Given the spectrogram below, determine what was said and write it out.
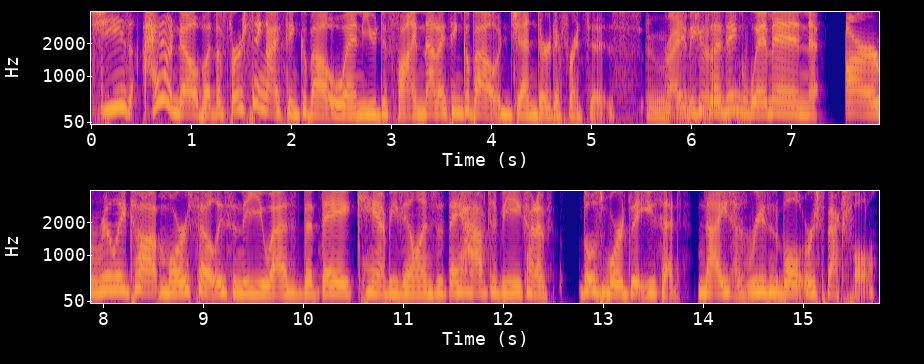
Geez, I don't know, but the first thing I think about when you define that, I think about gender differences, Ooh, right? Because I think women are really taught more so, at least in the US, that they can't be villains, that they have to be kind of those words that you said nice, reasonable, respectful,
